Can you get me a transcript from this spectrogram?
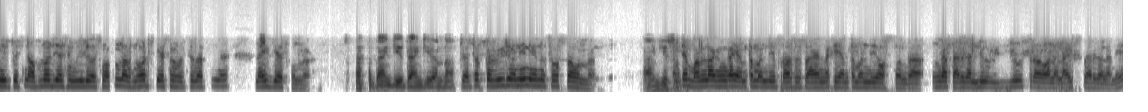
మీరు పెట్టిన అప్లోడ్ చేసిన వీడియోస్ మొత్తం నాకు నోటిఫికేషన్ వచ్చేటట్టు లైక్ చేసుకున్నా. థ్యాంక్ యూ థ్యాంక్ యూ అన్న. ప్రతి ఒక్క వీడియోని నేను చూస్తా ఉన్నా. థ్యాంక్ యూ అంటే మనలాగా ఇంకా ఎంతమంది ప్రాసెస్ ఆయనకి ఎంతమంది వస్తుందా ఇంకా పెరగాలి వ్యూస్ రావాలా లైక్స్ పెరగాలని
